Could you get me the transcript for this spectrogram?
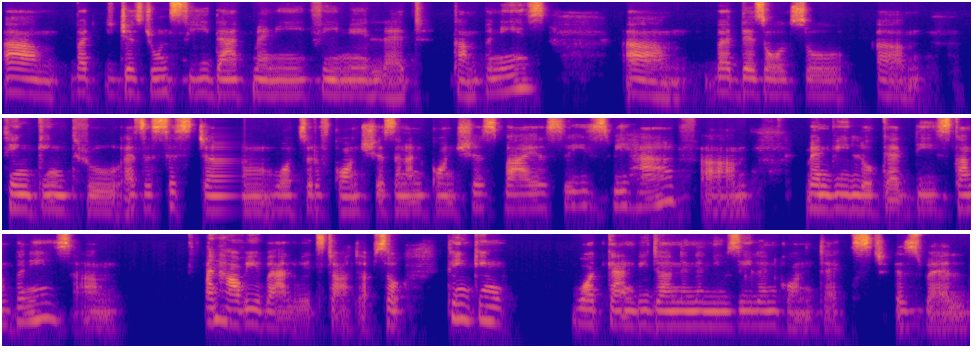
um, but you just don't see that many female-led companies. Um, but there's also um, thinking through as a system what sort of conscious and unconscious biases we have um, when we look at these companies um, and how we evaluate startups. So thinking what can be done in a New Zealand context as well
